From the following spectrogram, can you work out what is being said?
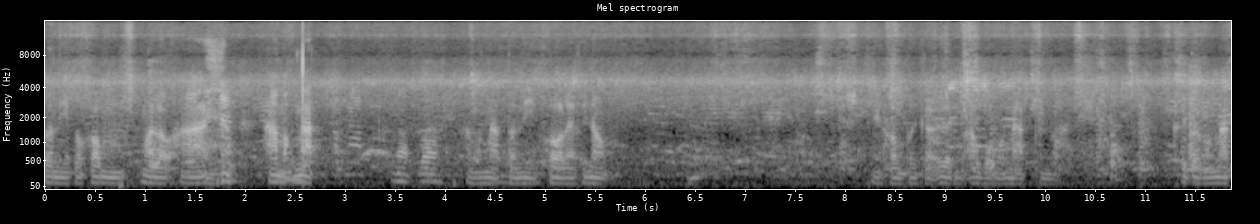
ตอนนี้พอคอมมาเราหาหาหมักนัดนับบ่หาหมักนัดตอนนี้พอแล้วพี่น้อง ในคอมเพิ่นก็เอิ้นเอาบ่มักนัดเพิ่นว่าคือตัวมักนัด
